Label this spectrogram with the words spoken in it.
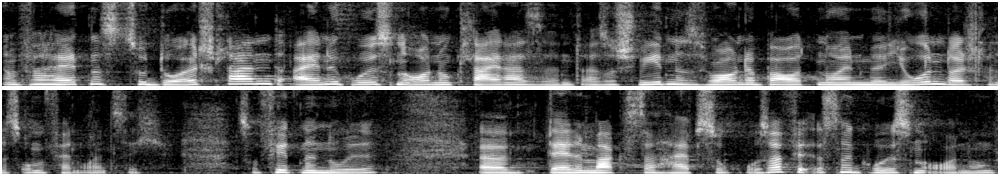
im Verhältnis zu Deutschland eine Größenordnung kleiner sind. Also Schweden ist roundabout 9 Millionen, Deutschland ist ungefähr 90. So fehlt eine Null. Äh, Dänemark ist dann halb so groß. Das ist eine Größenordnung.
